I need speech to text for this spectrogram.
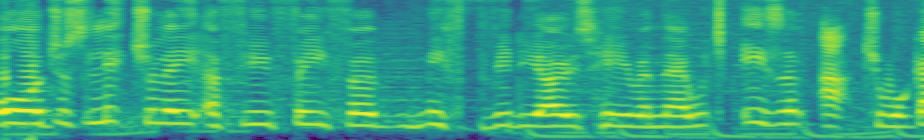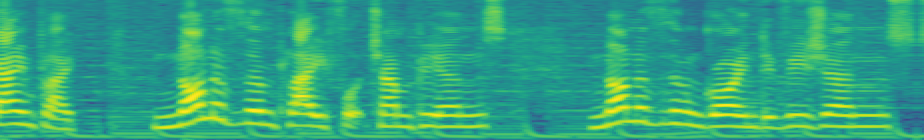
or just literally a few FIFA myth videos here and there, which isn't actual gameplay. None of them play FUT Champions. None of them grind divisions.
